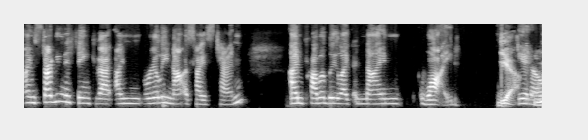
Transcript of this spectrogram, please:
i'm starting to think that i'm really not a size 10 i'm probably like a nine wide yeah you know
